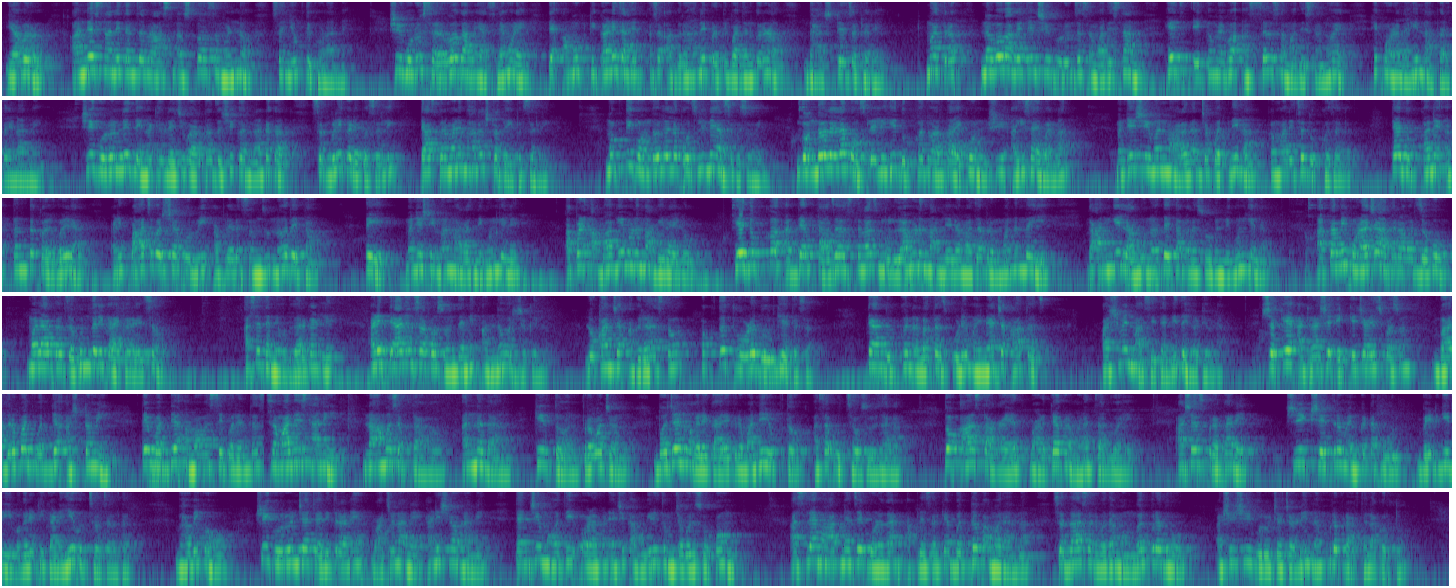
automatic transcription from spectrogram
यावरून अन्य स्थानी त्यांचा वास नसतो असं म्हणणं संयुक्तिक होणार नाही. श्री गुरु सर्वगामी असल्यामुळे ते अमुक ठिकाणीच आहेत असं आग्रहाने प्रतिपादन करणं धाष्ट्याचं ठरेल. मात्र नववागेतील श्री गुरूंचं समाधीस्थान हेच एकमेव अस्सल समाधीस्थान होय हे कोणालाही नाकारता येणार नाही. श्री गुरूंनी देह ठेवल्याची वार्ता जशी कर्नाटकात सगळीकडे पसरली त्याचप्रमाणे महाराष्ट्रातही पसरली. मग ती गोंदवलेला पोचली नाही असं कसं होईल? गोंदवलेला पोचलेली ही दुःखद वार्ता ऐकून श्री आईसाहेबांना म्हणजे श्रीमंत महाराजांच्या पत्नीला कमालीचं दुःख झालं. त्या दुःखाने अत्यंत कळवळल्या आणि पाच वर्षापूर्वी आपल्याला समजू न देता ते म्हणजे श्रीमंत महाराज निघून गेले. आपण अभागी म्हणून मागे राहिलो. हे दुःख अद्याप ताजं असतानाच मुलगा म्हणून मानलेला माझा ब्रह्मानंदही कानगी लागू न देता मला सोडून निघून गेला. आता मी कोणाच्या आधारावर जगू? मला आता जगून तरी काय करायचं? असे त्यांनी उद्गार काढले. आणि त्या दिवसापासून त्यांनी अन्नवर्ज केलं. लोकांच्या आग्रहास्तव फक्त थोडं दूध घेत असत. त्या दुःख नलातच पुढे महिन्याच्या आतच आश्विन मासी त्यांनी देह ठेवला. शके अठराशे एक्केचाळीसपासून भाद्रपद वद्य अष्टमी ते वद्य अमावस्येपर्यंत समाधीस्थानी नामसप्ताह अन्नदान कीर्तन प्रवचन भजन वगैरे कार्यक्रमांनी युक्त असा उत्सव सुरू झाला. तो आज तागायत वाढत्या प्रमाणात चालू आहे. अशाच प्रकारे श्री क्षेत्र व्यंकटापूर बेटगिरी वगैरे ठिकाणीही उत्सव चालतात. भाविक हो श्री गुरूंच्या चरित्राने वाचनाने आणि श्रवणाने त्यांची महती ओळखण्याची कामगिरी तुमच्यावर सोपवून असल्या महात्म्याचे गुणगान आपल्यासारख्या बद्ध पामरांना सदा सर्वदा मंगलप्रद हो अशी श्री गुरुच्या चरणी नम्र प्रार्थना करतो.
